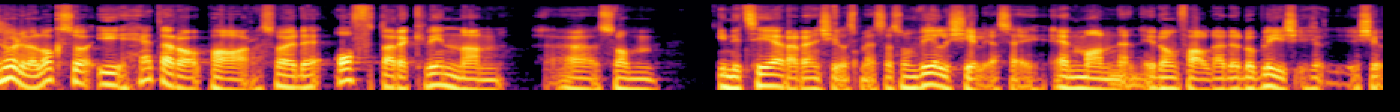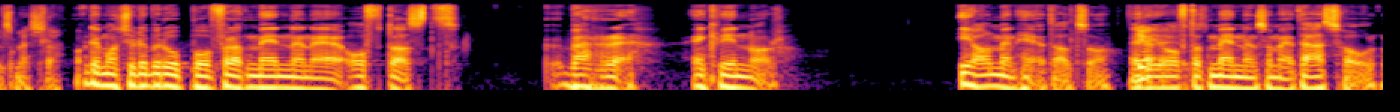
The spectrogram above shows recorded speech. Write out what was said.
Nu är det väl också i heteropar så är det oftare kvinnan eh, som initierar en skilsmässa, som vill skilja sig, än mannen i de fall där det då blir skil- skilsmässa. Och det måste ju det bero på för att männen är oftast värre än kvinnor. I allmänhet alltså. Är Ja. det ju oftast männen som är ett asshole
